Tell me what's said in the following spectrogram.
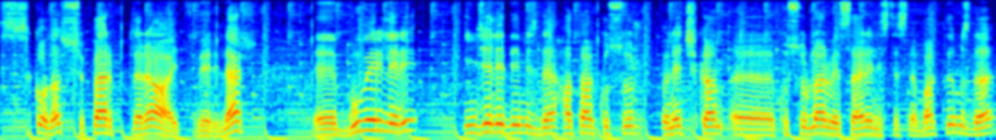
Skoda Superb'lere ait veriler. E, Bu verileri incelediğimizde hata kusur, öne çıkan e, kusurlar vesaire listesine baktığımızda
